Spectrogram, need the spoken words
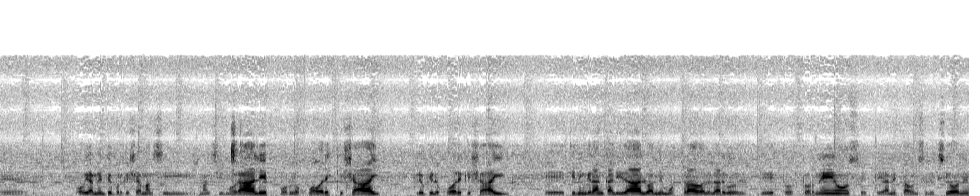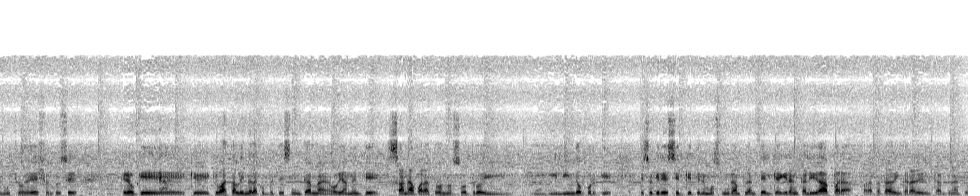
eh, obviamente porque ya Maxi, Maxi Morales, por los jugadores que ya hay, creo que los jugadores que ya hay eh, tienen gran calidad, lo han demostrado a lo largo de, estos torneos, este, han estado en selecciones, muchos de ellos, entonces creo que, va a estar linda la competencia interna, obviamente sana para todos nosotros y, lindo porque eso quiere decir que tenemos un gran plantel, que hay gran calidad para, para tratar de encarar el campeonato.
